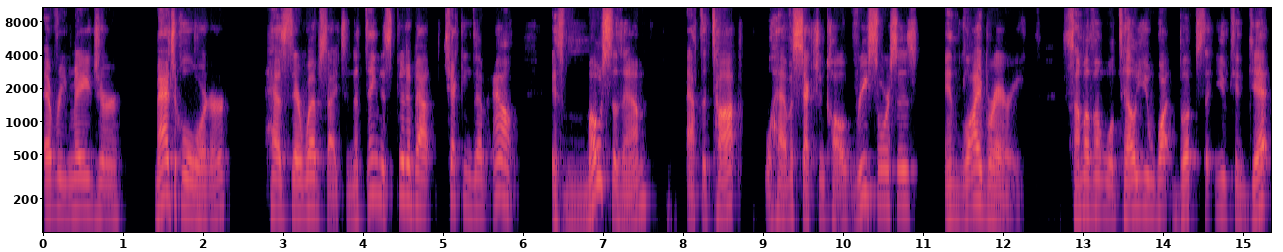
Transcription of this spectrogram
every major magical order has their websites. And the thing that's good about checking them out is most of them at the top will have a section called resources and library. Some of them will tell you what books that you can get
